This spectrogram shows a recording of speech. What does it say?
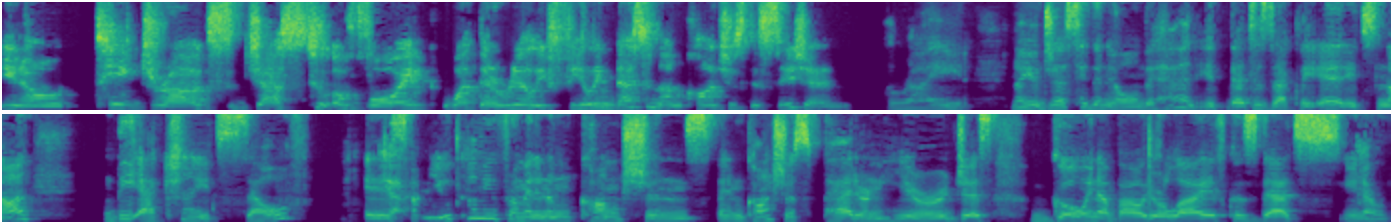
you know take drugs just to avoid what they're really feeling that's an unconscious decision. Right no you just hit the nail on the head it, that's exactly it it's not the action itself is yeah. are you coming from an unconscious an unconscious pattern here or just going about your life because that's you know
